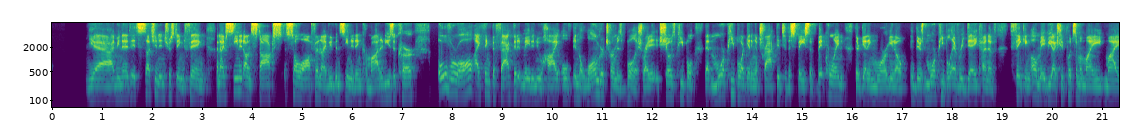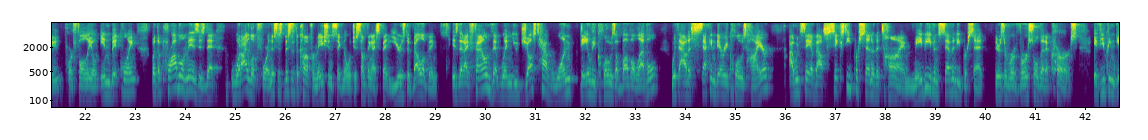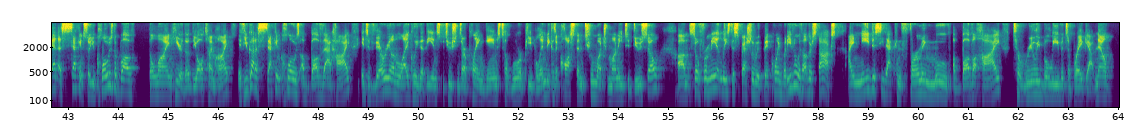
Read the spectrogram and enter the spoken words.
Yeah, I mean, it, it's such an interesting thing. And I've seen it on stocks so often. I've even seen it in commodities occur overall, I think the fact that it made a new high in the longer term is bullish, right? It shows people that more people are getting attracted to the space of Bitcoin. They're getting more, you know, there's more people every day kind of thinking, oh, maybe I should put some of my my portfolio in Bitcoin. But the problem is, is that what I look for, and this is this is the confirmation signal, which is something I spent years developing, is that I found that when you just have one daily close above a level, without a secondary close higher, I would say about 60% of the time, maybe even 70%, there's a reversal that occurs. If you can get a second, so you closed above the line here, the, the all time high, if you got a second close above that high, it's very unlikely that the institutions are playing games to lure people in because it costs them too much money to do so. Um, so, for me, at least, especially with Bitcoin, but even with other stocks, I need to see that confirming move above a high to really believe it's a breakout. Now,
